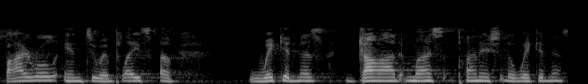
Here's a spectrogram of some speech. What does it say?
spiral into a place of wickedness. God must punish the wickedness.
